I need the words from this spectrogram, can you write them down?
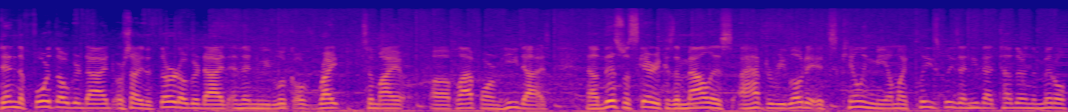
Then the fourth ogre died, or sorry, the third ogre died, and then we look right to my uh, platform. He dies. Now this was scary because the malice, I have to reload it. It's killing me. I'm like, please, please, I need that tether in the middle,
